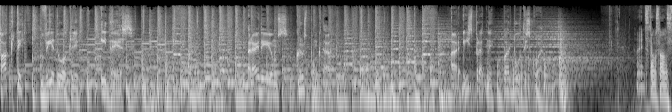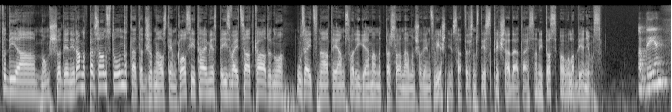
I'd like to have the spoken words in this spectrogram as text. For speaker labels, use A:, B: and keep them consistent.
A: Fakti, viedokļi, idejas. Raidījums Kruspunkta ar izpratni par būtisko.
B: Aizsmeļamies studijā. Mums šodien ir amatpersonu stunda. Tātad žurnālistiem, klausītājiem iespēja izvaicāt kādu no uzaicinātajām svarīgajām amatpersonām. Un šodienas viesņas atversmes tiesas priekšsēdētājs Anita Osipova. Labdien jums!
C: Labdien!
